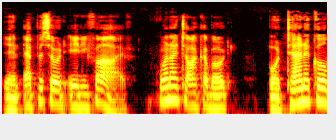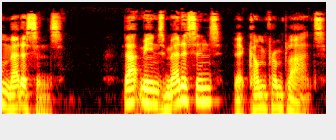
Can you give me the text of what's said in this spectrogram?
in episode 85 when I talk about botanical medicines. That means medicines that come from plants.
